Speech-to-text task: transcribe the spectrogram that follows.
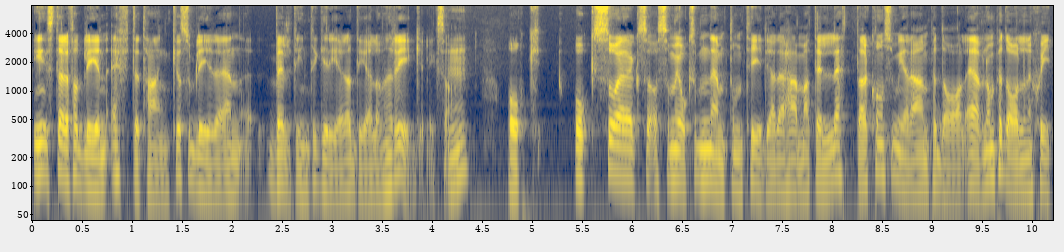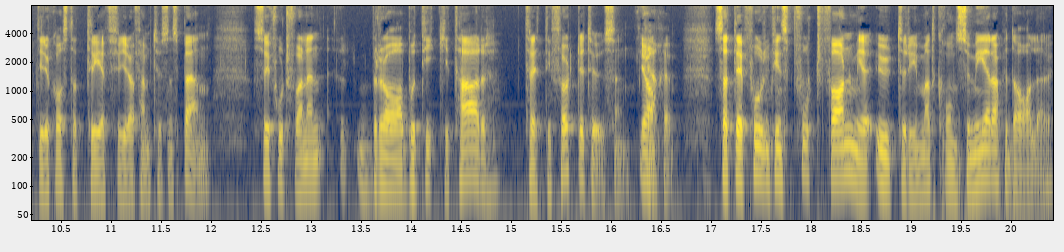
istället för att bli en eftertanke så blir det en väldigt integrerad del av en rigg. Liksom. Mm. Och, och så är också, som jag också nämnt om tidigare, det här med att det är lättare att konsumera en pedal. Även om pedalen är skitdyr och kostar 3, 4, 5 tusen spänn. Så är fortfarande en bra butikgitarr 30-40 tusen ja. kanske. Så att det finns fortfarande mer utrymme att konsumera pedaler.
